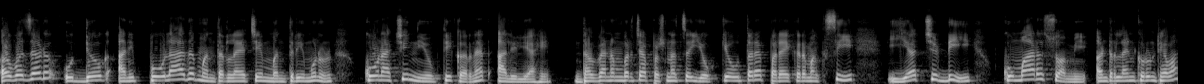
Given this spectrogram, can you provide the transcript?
अवजड उद्योग आणि पोलाद मंत्रालयाचे मंत्री म्हणून कोणाची नियुक्ती करण्यात आलेली आहे? दहाव्या नंबरच्या प्रश्नाचं योग्य उत्तर आहे. पर्याय क्रमांक C H D Kumaraswamy. Underline करून ठेवा.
